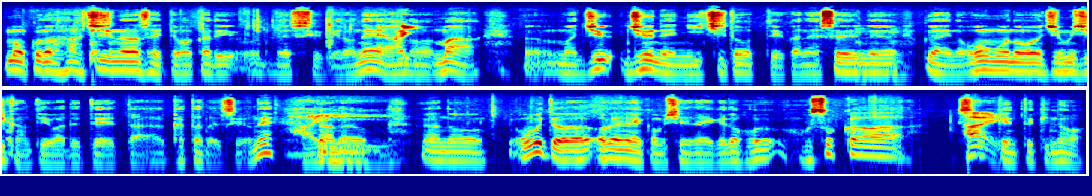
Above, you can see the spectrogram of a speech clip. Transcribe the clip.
もうこの87歳って分かるんですけどね、はい、あのまあまあ10、10, 年に一度っていうかね、それぐらいの大物事務次官と言われてた方ですよね。はい、あのあの覚えておられないかもしれないけど、細川政権の時の、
